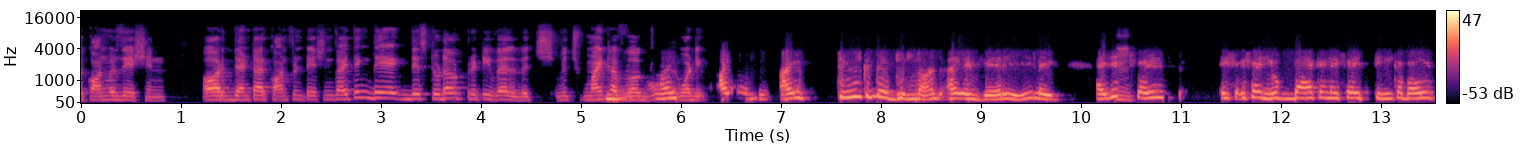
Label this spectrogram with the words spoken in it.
the conversation or the entire confrontations i think they they stood out pretty well which which might have worked I- what do you, I I think they did not. I I very like I just Hmm. felt if if I look back and if I think about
